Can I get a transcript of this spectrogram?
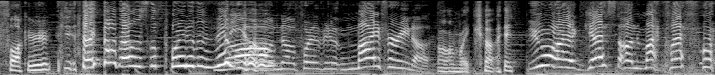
fucker. I thought that was the point of the video. No, no, point of the video is my Furina. Oh my God. You are a guest on my platform.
